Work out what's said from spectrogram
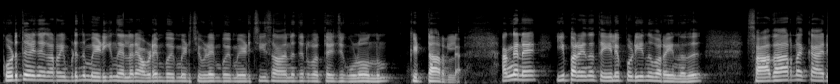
കൊടുത്തു കഴിഞ്ഞാൽ കാരണം ഇവിടുന്ന് മേടിക്കുന്ന എല്ലാവരും അവിടെയും പോയി മേടിച്ച് ഇവിടെയും പോയി മേടിച്ച് ഈ സാധനത്തിന് പ്രത്യേകിച്ച് ഗുണമൊന്നും കിട്ടാറില്ല. അങ്ങനെ ഈ പറയുന്ന തേയിലപ്പൊടി എന്ന് പറയുന്നത് സാധാരണക്കാർ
